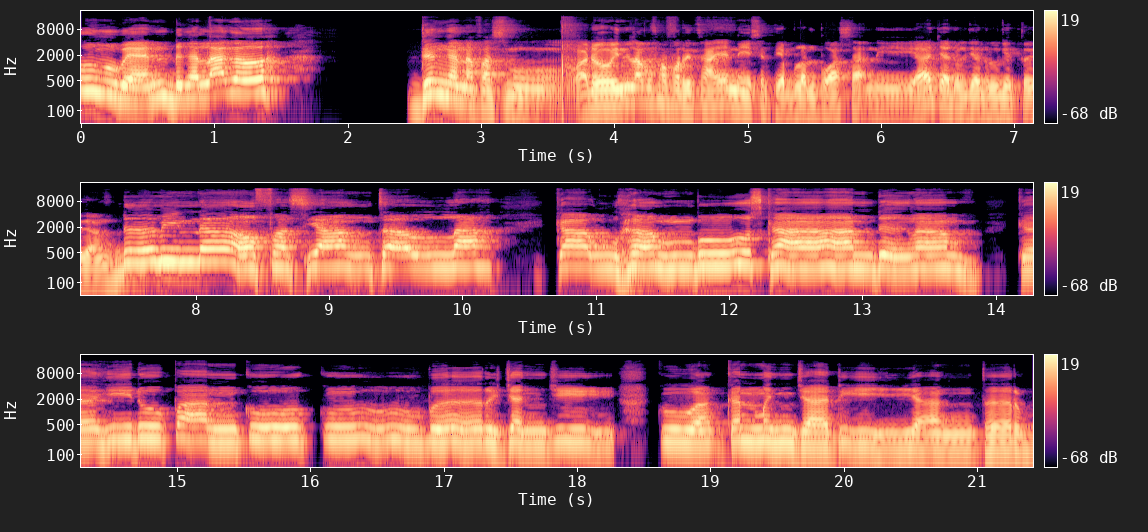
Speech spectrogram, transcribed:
Ungu Band dengan lagu dengan nafasmu. Waduh, ini lagu favorit saya nih setiap bulan puasa nih ya, jadul-jadul gitu yang demi nafas yang telah kau hembuskan dalam Kehidupanku ku berjanji ku akan menjadi yang terbaik.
